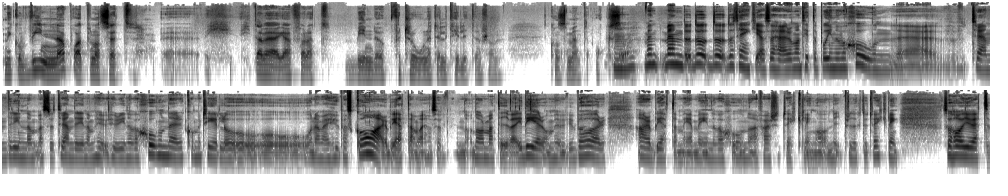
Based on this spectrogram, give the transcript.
mycket att vinna på att på något sätt eh, hitta vägar för att binda upp förtroendet eller tilliten från konsumenten också. Mm. Men, men då, då, då, tänker jag så här, om man tittar på innovation, eh, trender inom, alltså trender inom hur, hur innovationer kommer till och, och, och, och hur man ska arbeta med alltså normativa idéer om hur vi bör arbeta med, med innovation och affärsutveckling och ny produktutveckling. Så har ju ett,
